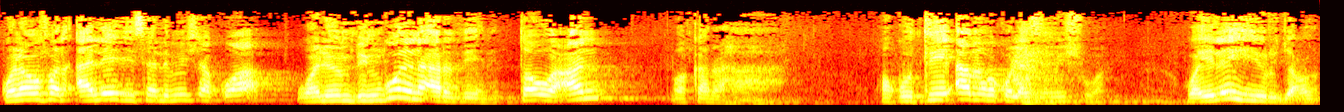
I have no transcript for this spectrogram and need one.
Kwa mfano aliyejisalimisha kwa walio mbinguni na ardhini taw'an wa karaha. Kwa kutii ama kwa kulazimishwa. Wa ilayhi yurja'un.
